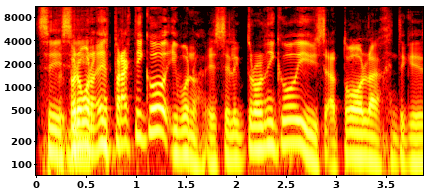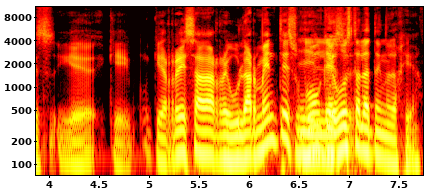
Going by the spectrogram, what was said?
sí, sí. Pero bueno, es práctico y bueno, es electrónico y a toda la gente que es eh, que, que reza regularmente, supongo y que le es- gusta la tecnología.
